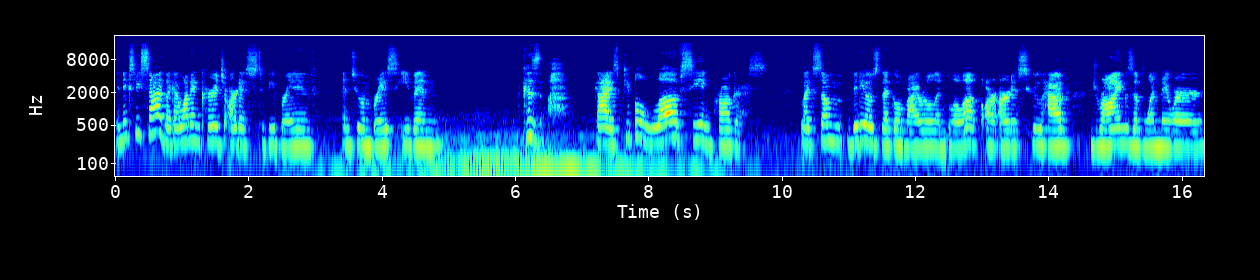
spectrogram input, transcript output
it makes me sad. Like I want to encourage artists to be brave and to embrace even cuz guys, people love seeing progress. Like some videos that go viral and blow up are artists who have drawings of when they were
